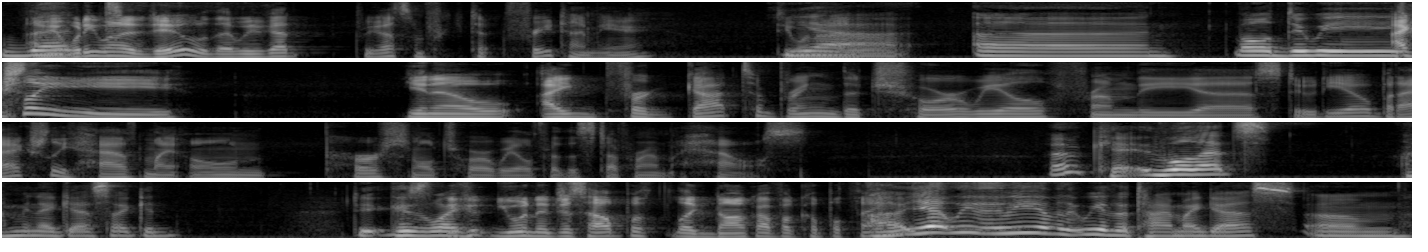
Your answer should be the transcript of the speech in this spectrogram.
I mean, what do you want to do? That we've got we got some free, t- free time here. Do you want yeah. Uh. Well, do we? actually? You know, I forgot to bring the chore wheel from the uh, studio, but I actually have my own personal chore wheel for the stuff around my house. Okay. Well, that's. I mean, I guess I could. Because like, you, you want to just help with like knock off a couple things? uh, yeah, we we have we have the time, I guess. Um.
